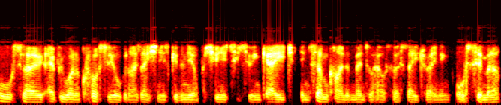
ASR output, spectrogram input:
also everyone across the organisation is given the opportunity to engage in some kind of mental health first aid training or similar.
